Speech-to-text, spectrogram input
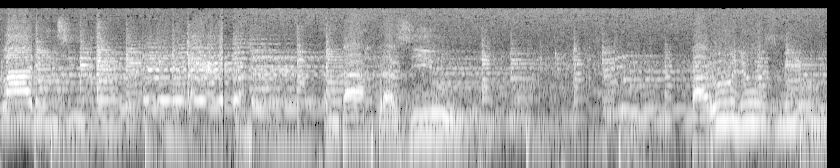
clarins, andar Brasil, barulhos mil,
